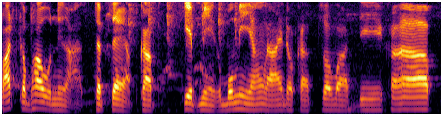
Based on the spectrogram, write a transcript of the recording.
ผัดกะเพราเนื้อแซ่บๆครับคลิปนี้ก็บ่มีหยังหลายดอกครับ สวัสดีครับ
